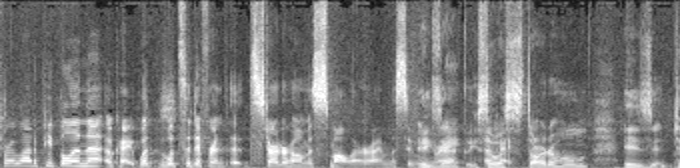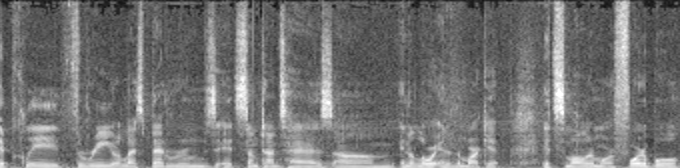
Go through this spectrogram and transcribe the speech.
for a lot of people in that? Okay, what, yes. what's the difference? Uh, starter home is smaller, I'm assuming, Exactly. Right? So okay. a starter home is typically three or less bedrooms. It sometimes has, um, in the lower end of the market, it's smaller, more affordable,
